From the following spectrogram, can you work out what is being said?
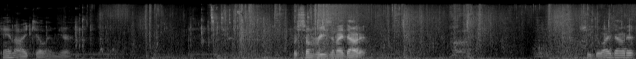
Can I kill him here? For some reason, I doubt it. Do I doubt it?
